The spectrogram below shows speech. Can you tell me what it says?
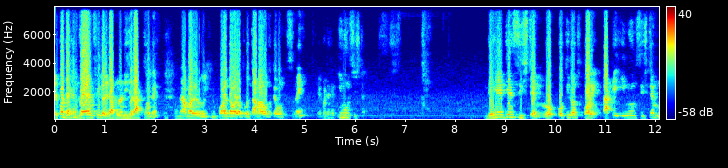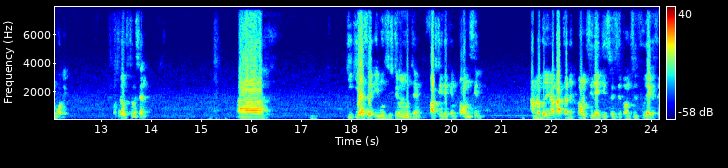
এরপর দেখেন ড্রয়িং ফিগার এটা আপনার নিজে রাখতে হবে। মানে আমার পরে দেওয়ার অথবা জানার মতো তেমন কিছু নেই। এরপর দেখেন ইমিউন সিস্টেম দেহের যে সিস্টেম রোগ প্রতিরোধ করে, তাকে ইমিউন সিস্টেম বলে। কথাটা বুঝতে পারছেন? কি কি আছে ইমিউন সিস্টেমের মধ্যে? ফার্স্টে দেখেন টনসিল আমরা বলি না বাচ্চাদের টনসিলাইটিস হয়েছে টনসিল ফুলে গেছে।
